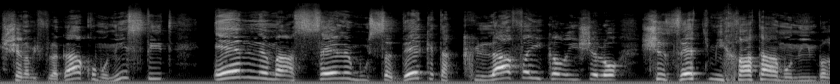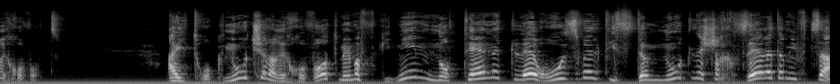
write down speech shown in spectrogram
של המפלגה הקומוניסטית, אין למעשה למוסדק את הקלף העיקרי שלו שזה תמיכת ההמונים ברחובות. ההתרוקנות של הרחובות ממפגינים נותנת לרוזוולט הזדמנות לשחזר את המבצע,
